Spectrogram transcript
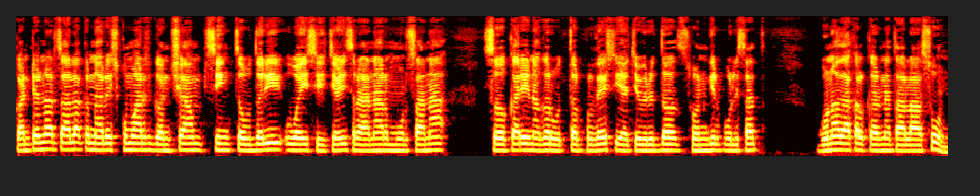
कंटेनर चालक नरेश कुमार घनश्याम सिंग चौधरी वय सेहेचाळीस राहणार मुरसाना सहकारी नगर उत्तर प्रदेश याच्या विरुद्ध सोनगीर पोलिसात गुन्हा दाखल करण्यात आला असून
